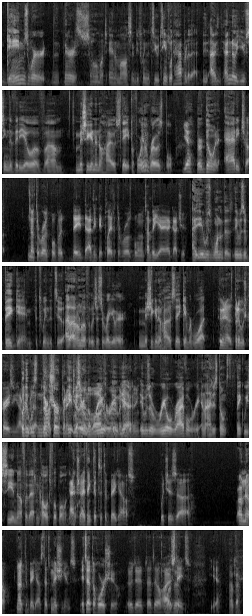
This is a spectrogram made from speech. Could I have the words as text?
games where there is so much animosity between the two teams. What happened to that? I, I know you've seen the video of um, Michigan and Ohio State before the Rose Bowl. Yeah. they're going at each other. Not the Rose Bowl, but they I think they played at the Rose Bowl one time. But yeah, I got you. I, it was one of those. It was a big game between the two. I, I don't know if it was just a regular Michigan Ohio State game or what. Who knows? But it was crazy. I But it was that. they're nuts. chirping It each was other in the real- locker room it- and yeah, everything. It was a real rivalry, and I just don't think we see enough of that in college football anymore. Actually, I think that's at the Big House, which is uh, oh no, not at the Big House. That's Michigan's. It's at the Horseshoe. It was at, at the Ohio Was it? State's. Yeah. okay.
